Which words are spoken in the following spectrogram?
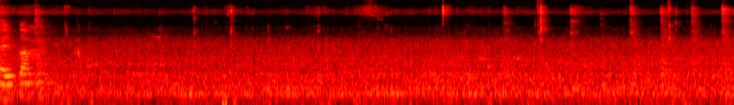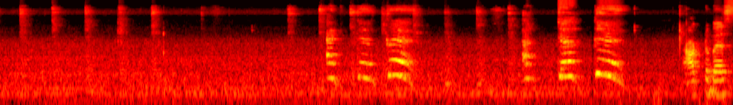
வெல்கம் ஆக்டோபஸ்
